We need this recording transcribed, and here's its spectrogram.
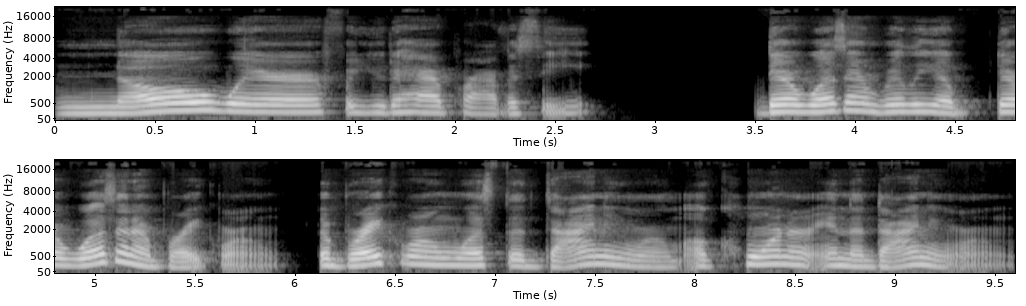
nowhere for you to have privacy. There wasn't really a there wasn't a break room. The break room was the dining room, a corner in the dining room.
